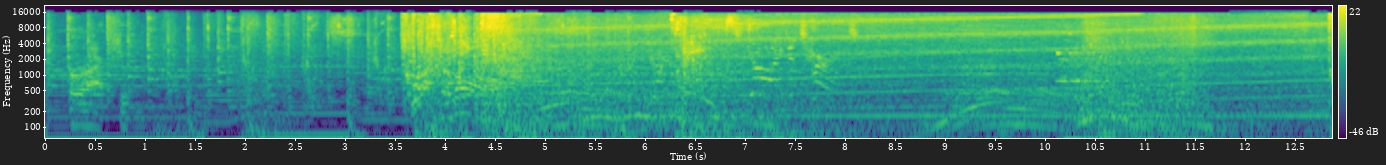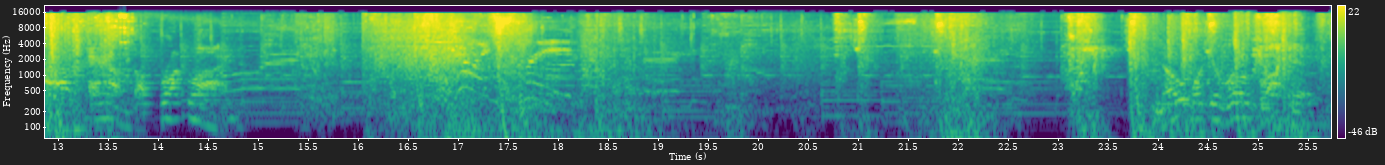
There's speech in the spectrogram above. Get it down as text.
strike for action. Crush them all! Your team destroyed a turret! I am the front line. Killing spree. Know what your roadblock is.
